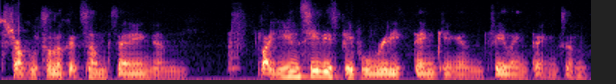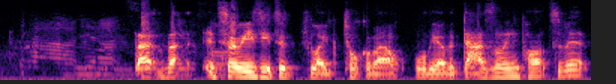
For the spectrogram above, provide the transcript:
struggle to look at something and like you can see these people really thinking and feeling things and yeah, that that it's so easy to like talk about all the other dazzling parts of it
